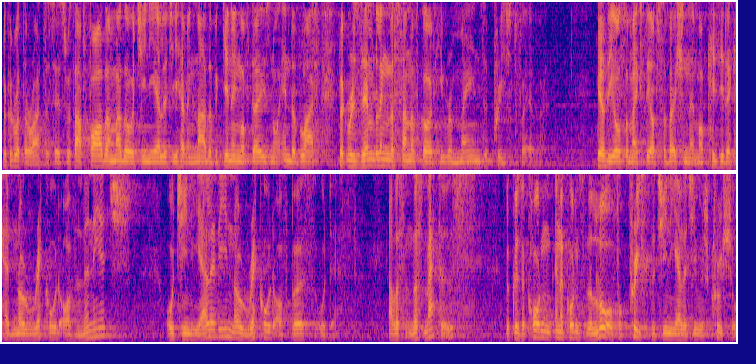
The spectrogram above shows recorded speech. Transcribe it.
Look at what the writer says without father, mother, or genealogy, having neither beginning of days nor end of life, but resembling the Son of God, he remains a priest forever. Here, the author makes the observation that Melchizedek had no record of lineage or genealogy, no record of birth or death. Now, listen, this matters because, according, in accordance to the law, for priests, the genealogy was crucial.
